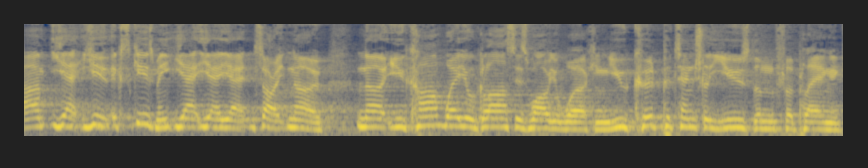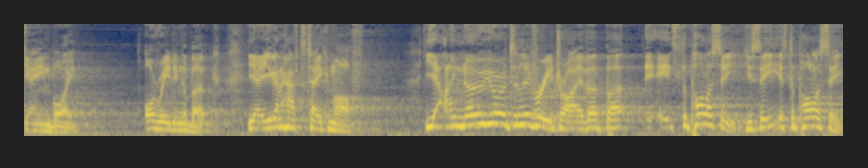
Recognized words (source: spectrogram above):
Um, yeah, you, excuse me. Yeah, yeah, yeah. Sorry, no. No, you can't wear your glasses while you're working. You could potentially use them for playing a Game Boy or reading a book. Yeah, you're gonna have to take them off. Yeah, I know you're a delivery driver, but it's the policy. You see, it's the policy.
